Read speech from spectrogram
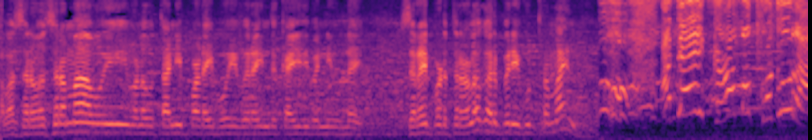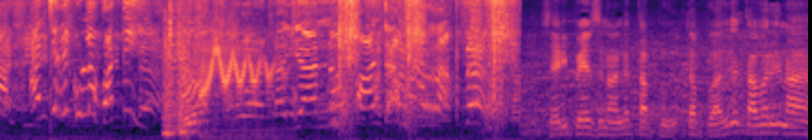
அவசர அவசரமா போய் இவ்வளவு தனிப்படை போய் விரைந்து கைது பண்ணி உள்ள சிறைப்படுத்துற அளவுக்கு அது பெரிய குற்றமா என்ன? சரி பேசுனாங்க. தப்பு தப்பு. அதுக்கு தவறு நான்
